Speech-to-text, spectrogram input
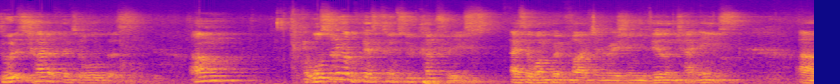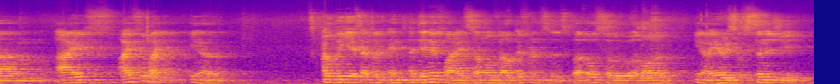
So where does China fit into all of this? Um, well, setting up between two countries as a 1.5 generation New Zealand Chinese, um, i I feel like, you know, over the years I've identified some of our differences, but also a lot of you know, areas of synergy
